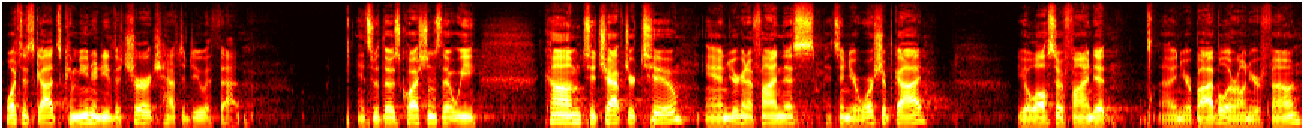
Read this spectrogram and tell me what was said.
what does God's community, the church, have to do with that? It's with those questions that we come to chapter 2, and you're going to find this, it's in your worship guide. You'll also find it uh, in your Bible or on your phone.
